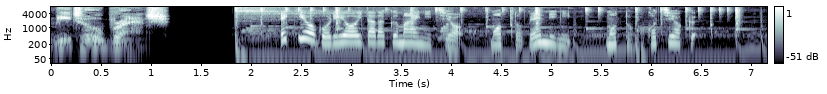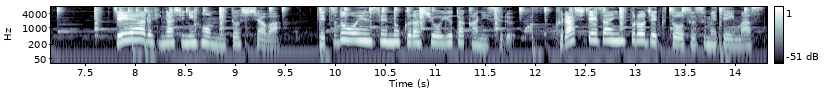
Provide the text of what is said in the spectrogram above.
Mito Branch. 駅をご利用いただく毎日をもっと便利にもっと心地よく JR 東日本水戸支社は鉄道沿線の暮らしを豊かにする暮らしデザインプロジェクトを進めています。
